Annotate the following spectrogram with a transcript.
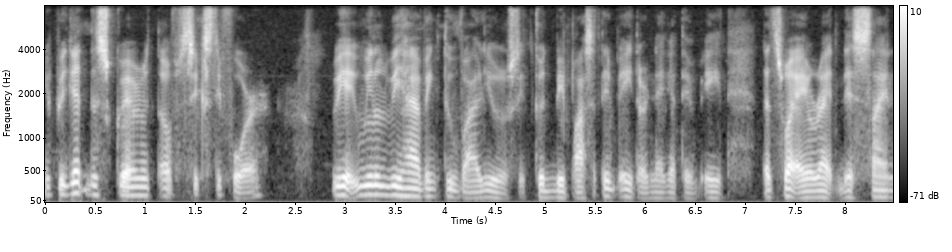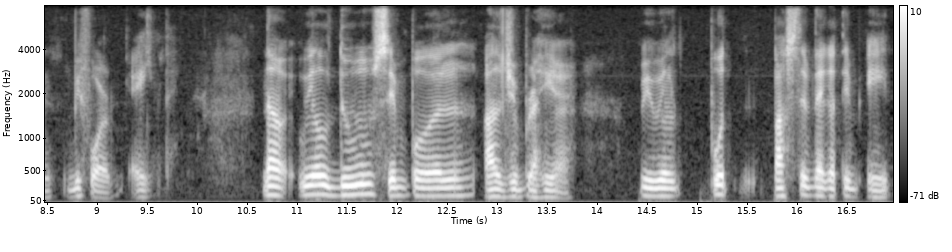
if we get the square root of 64, we will be having two values. It could be positive 8 or negative 8. That's why I write this sign before 8. Now, we'll do simple algebra here. We will positive negative 8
